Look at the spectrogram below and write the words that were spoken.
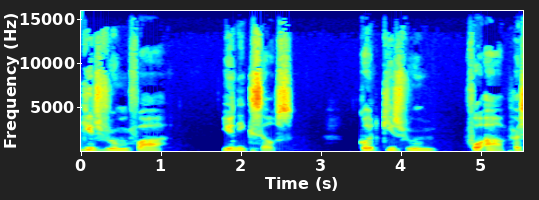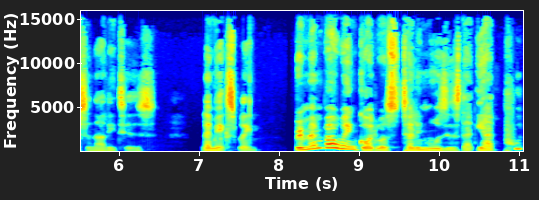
gives room for our unique selves. God gives room for our personalities. Let me explain. Remember when God was telling Moses that he had put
